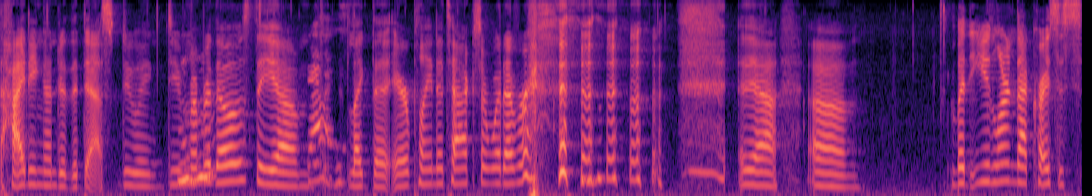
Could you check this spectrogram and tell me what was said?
hiding under the desk doing. Do you mm-hmm. remember those? The um, yes. like the airplane attacks or whatever. Mm-hmm. yeah. Um, but you learn that crisis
